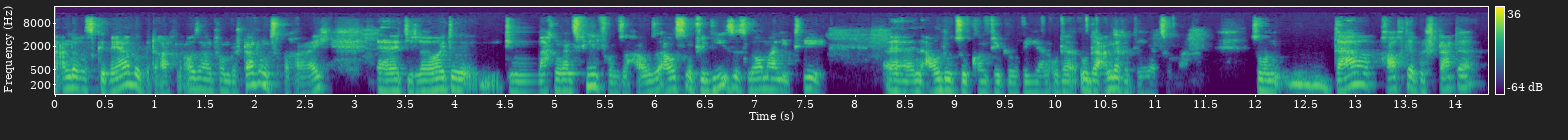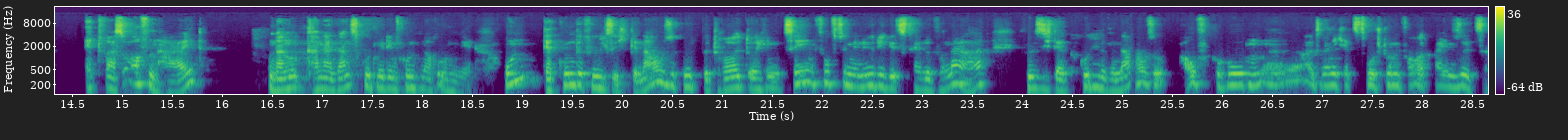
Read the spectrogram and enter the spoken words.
ein anderes Gewerbe betrachten, außerhalb vom Bestattungsbereich, äh, die Leute, die machen ganz viel von zu Hause aus und für die ist es Normalität, äh, ein Auto zu konfigurieren oder, oder andere Dinge zu machen. So, da braucht der Bestatter etwas Offenheit und dann kann er ganz gut mit dem Kunden auch umgehen. Und der Kunde fühlt sich genauso gut betreut durch ein 10, 15-minütiges Telefonat, fühlt sich der Kunde genauso aufgehoben, äh, als wenn ich jetzt zwei Stunden vor Ort bei ihm sitze.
